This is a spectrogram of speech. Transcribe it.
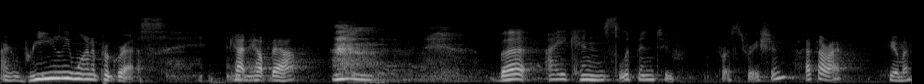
I really want to progress. Can't help that. But I can slip into frustration. That's all right. Human.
